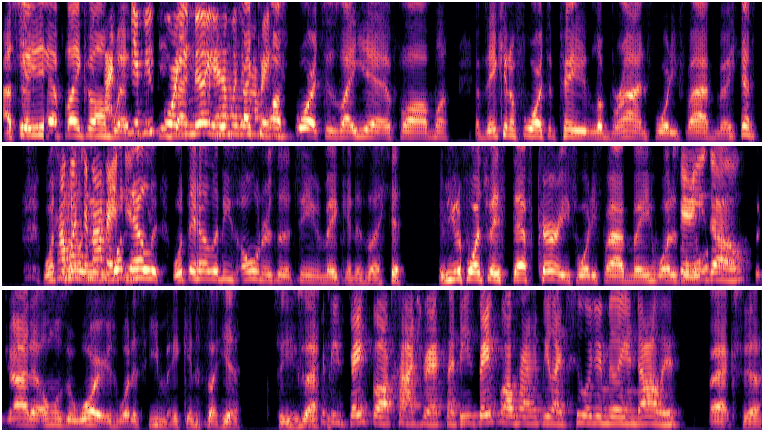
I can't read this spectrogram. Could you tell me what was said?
I say yeah, if like um, I like, give you getting 40 back- million, how much back to my sports is like yeah, if um if they can afford to pay LeBron forty five million, what How the much hell? am I are- what the hell? What the hell are these owners of the team making? It's like if you can afford to pay Steph Curry forty five million, what is there the, you go. the guy that owns the Warriors? What is he making? It's like yeah, see With exactly these baseball contracts, like these baseball contracts be like two hundred million dollars. facts. Yeah,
